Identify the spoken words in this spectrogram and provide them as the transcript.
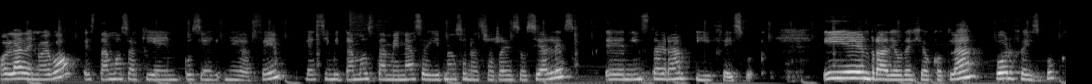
Hola de nuevo, estamos aquí en Cucinega Fe. Les invitamos también a seguirnos en nuestras redes sociales, en Instagram y Facebook. Y en Radio de Geocotlán por Facebook.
